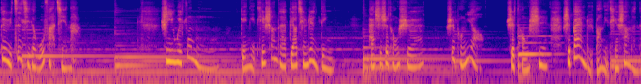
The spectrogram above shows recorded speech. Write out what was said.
对于自己的无法接纳，是因为父母给你贴上的标签认定，还是是同学、是朋友、是同事、是伴侣帮你贴上的呢？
